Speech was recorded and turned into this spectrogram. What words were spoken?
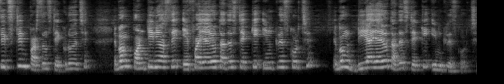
সিক্সটিন পার্সেন্ট স্টেক রয়েছে এবং কন্টিনিউয়াসলি এফআইআইও তাদের স্টেককে ইনক্রিজ করছে এবং ডিআইআইও তাদের স্টেককে ইনক্রিজ করছে।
